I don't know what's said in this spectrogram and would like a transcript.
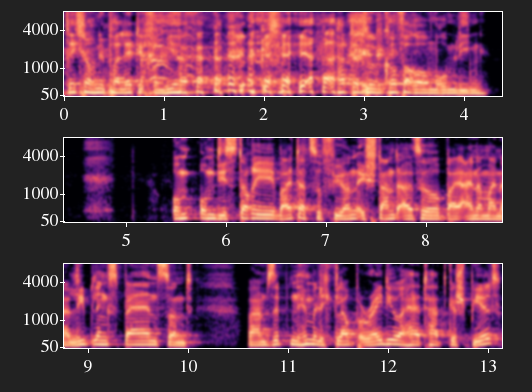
krieg noch eine Palette von mir. Hat er so im Kofferraum rumliegen. Um, um die Story weiterzuführen, ich stand also bei einer meiner Lieblingsbands und war im siebten Himmel, ich glaube Radiohead hat gespielt.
